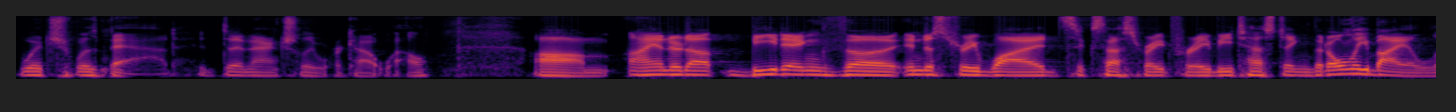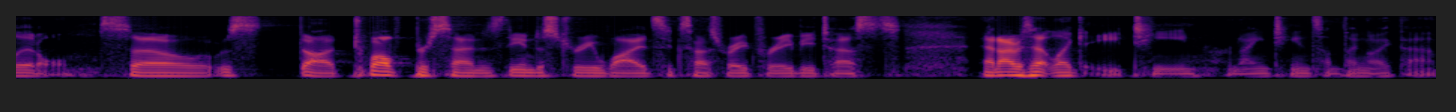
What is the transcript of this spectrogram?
which was bad. It didn't actually work out well. Um, I ended up beating the industry wide success rate for A B testing, but only by a little. So it was uh, 12% is the industry wide success rate for A B tests. And I was at like 18 or 19, something like that.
